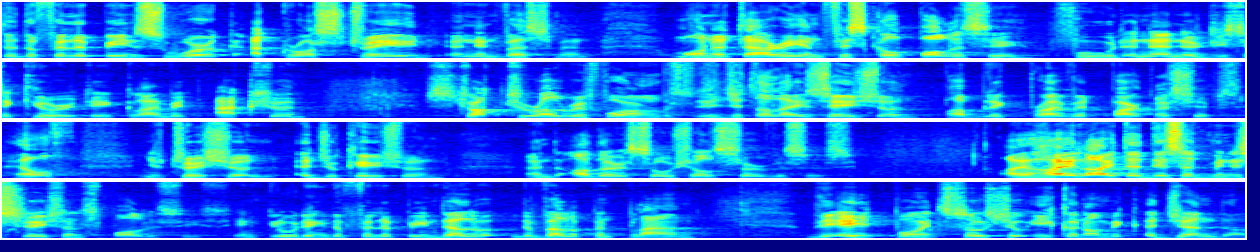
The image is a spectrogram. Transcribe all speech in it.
to the Philippines' work across trade and investment, monetary and fiscal policy, food and energy security, climate action, structural reforms, digitalization, public-private partnerships, health, nutrition, education, and other social services. I highlighted this administration's policies, including the Philippine Del- Development Plan, the eight-point socio-economic agenda,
